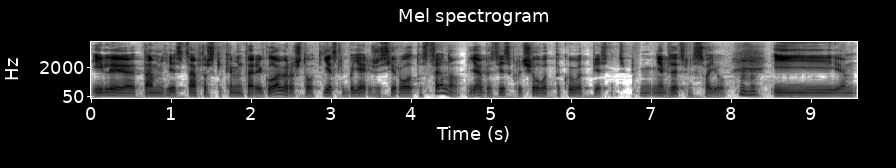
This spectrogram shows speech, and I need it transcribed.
Или там есть авторский комментарий Гловера, что вот если бы я режиссировал эту сцену, я бы здесь включил вот такую вот песню, типа, не обязательно свою. И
